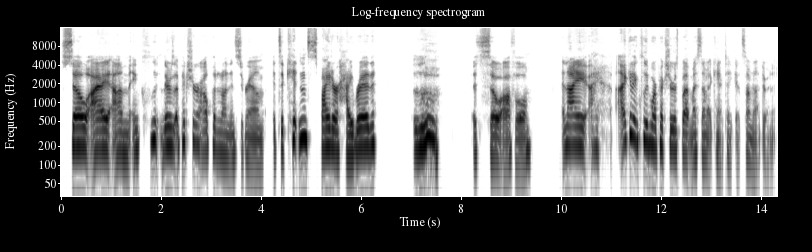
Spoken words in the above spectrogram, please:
So I um include there's a picture I'll put it on Instagram. It's a kitten spider hybrid. Ugh, it's so awful. And I I I could include more pictures, but my stomach can't take it, so I'm not doing it.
